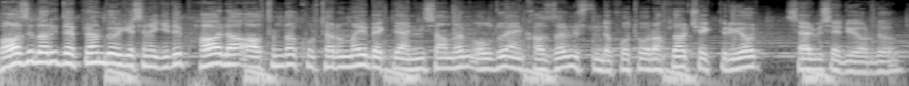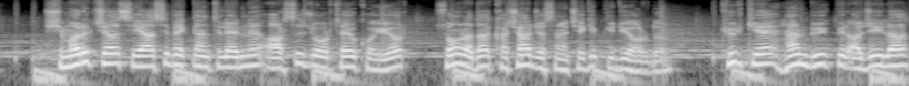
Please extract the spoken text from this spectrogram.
Bazıları deprem bölgesine gidip hala altında kurtarılmayı bekleyen insanların olduğu enkazların üstünde fotoğraflar çektiriyor, servis ediyordu. Şımarıkça siyasi beklentilerini arsızca ortaya koyuyor, sonra da kaçarcasına çekip gidiyordu. Türkiye hem büyük bir acıyla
